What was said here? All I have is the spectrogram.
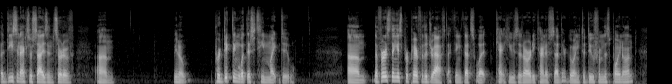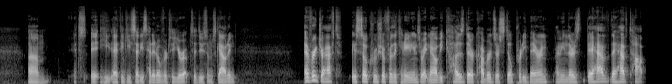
a decent exercise in sort of, um, you know, predicting what this team might do. Um, the first thing is prepare for the draft. I think that's what Kent Hughes had already kind of said they're going to do from this point on. Um, it's it, he. I think he said he's headed over to Europe to do some scouting. Every draft is so crucial for the Canadiens right now because their cupboards are still pretty barren. I mean, there's they have they have top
